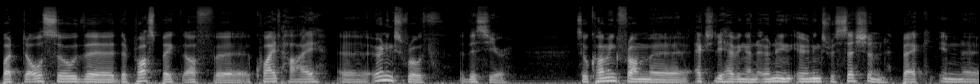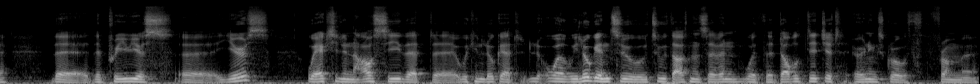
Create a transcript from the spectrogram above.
but also the, the prospect of uh, quite high uh, earnings growth this year. So coming from uh, actually having an earning, earnings recession back in uh, the the previous uh, years, we actually now see that we can look at well we look into 2007 with the double digit earnings growth from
